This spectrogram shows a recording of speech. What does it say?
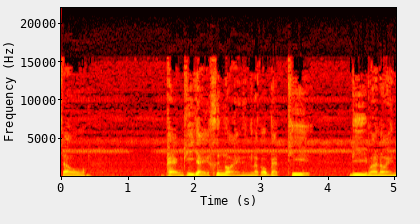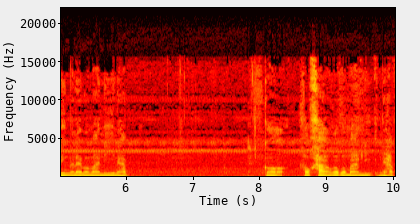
จะเอาแผงที่ใหญ่ขึ้นหน่อยนึง แล้วก็แบตที่ดีมาหน่อยนึงอะไรประมาณนี้นะครับ ก็คร่าวๆก็ประมาณนี้นะครับ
